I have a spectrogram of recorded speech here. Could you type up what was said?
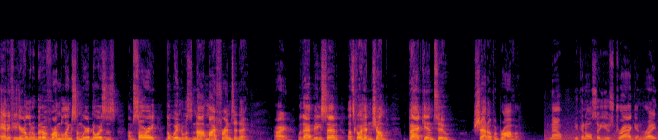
And if you hear a little bit of rumbling, some weird noises, I'm sorry. The wind was not my friend today. All right, with that being said, let's go ahead and jump back into Shadow Vibrava. Now, you can also use Dragon, right?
